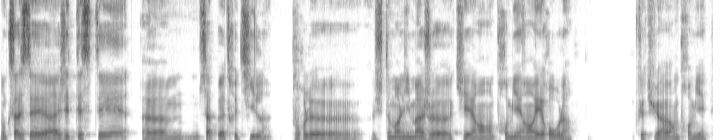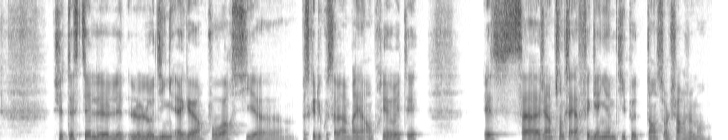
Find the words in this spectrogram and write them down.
Donc ça, c'est, j'ai testé. ça peut être utile pour le justement l'image qui est en premier en héros là que tu as en premier. J'ai testé le, loading Eiger pour voir si parce que du coup ça l'a en priorité et ça, j'ai l'impression que ça a fait gagner un petit peu de temps sur le chargement,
